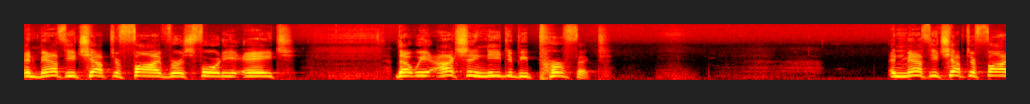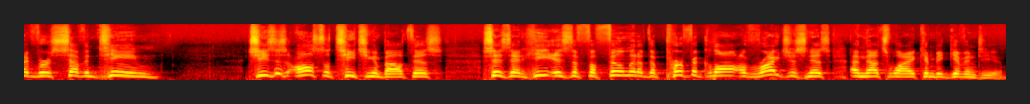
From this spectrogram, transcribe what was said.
in Matthew chapter 5 verse 48 that we actually need to be perfect. In Matthew chapter 5 verse 17 Jesus also teaching about this says that he is the fulfillment of the perfect law of righteousness and that's why it can be given to you.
